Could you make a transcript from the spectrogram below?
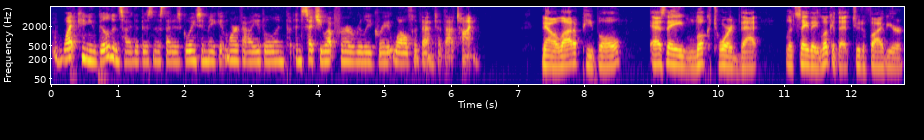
what can you build inside the business that is going to make it more valuable and, and set you up for a really great wealth event at that time? Now, a lot of people, as they look toward that, let's say they look at that two to five year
